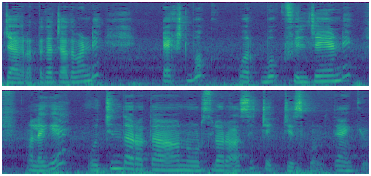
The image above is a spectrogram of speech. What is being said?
జాగ్రత్తగా చదవండి. Text book work book fill చేయండి. అలాగే వచ్చిన తర్వాత నోట్స్లో రాసి చెక్ చేసుకోండి. థ్యాంక్ యూ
